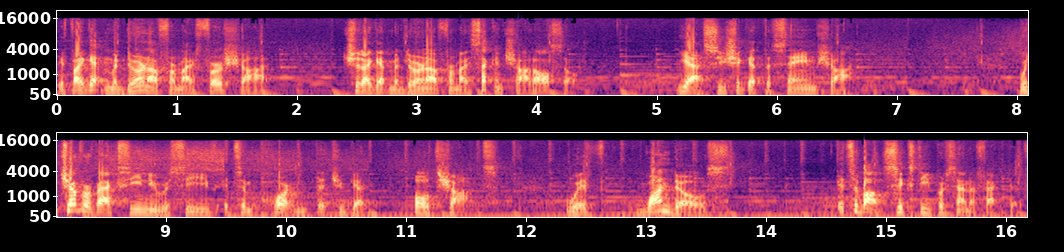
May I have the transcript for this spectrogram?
if I get Moderna for my first shot, should I get Moderna for my second shot also? Yes, you should get the same shot. Whichever vaccine you receive, it's important that you get both shots. With one dose, it's about 60% effective.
